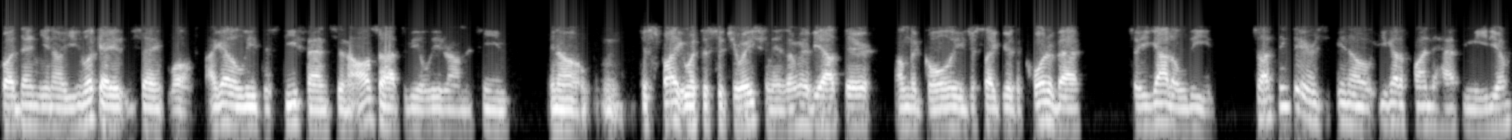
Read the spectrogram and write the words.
But then, you know, you look at it and say, well, I got to lead this defense, and I also have to be a leader on the team. You know, despite what the situation is, I'm to be out there on the goalie, just like you're the quarterback. So you got to lead. So I think there's, you know, you got to find a happy medium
